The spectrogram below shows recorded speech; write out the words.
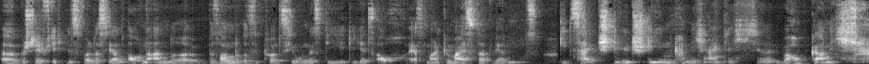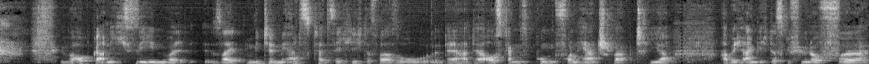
äh, beschäftigt ist, weil das ja auch eine andere, besondere Situation ist, die, die jetzt auch erstmal gemeistert werden muss. Die Zeit stillstehen kann ich eigentlich äh, überhaupt gar nicht überhaupt gar nicht sehen, weil seit Mitte März tatsächlich, das war so der, der Ausgangspunkt von Herzschlag Trier, habe ich eigentlich das Gefühl, auf, äh,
